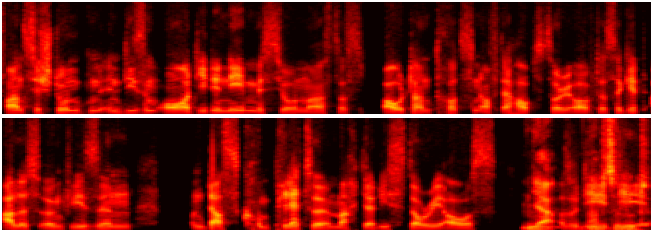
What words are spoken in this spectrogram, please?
20 Stunden in diesem Ort jede Nebenmission machst, das baut dann trotzdem auf der Hauptstory auf, das ergibt alles irgendwie Sinn. Und das Komplette macht ja die Story aus. Ja, also die, absolut. Die,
